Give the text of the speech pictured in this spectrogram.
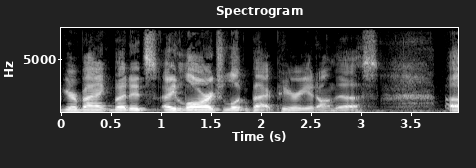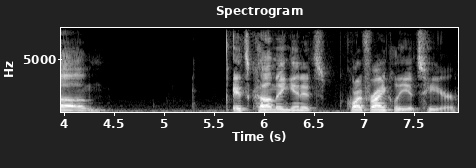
your bank, but it's a large look back period on this. Um, it's coming, and it's quite frankly, it's here.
